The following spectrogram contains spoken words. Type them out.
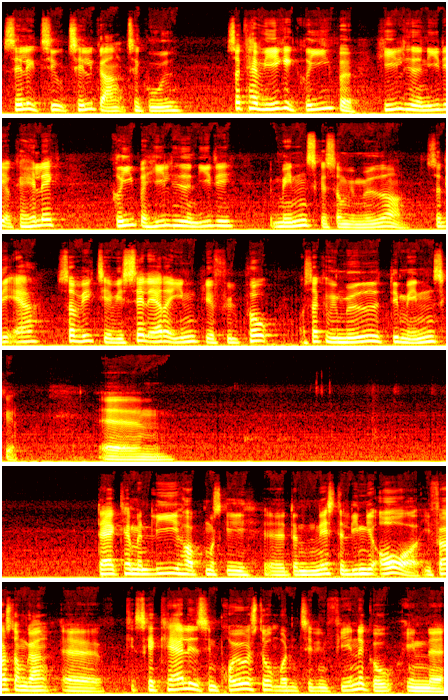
selektiv tilgang til Gud, så kan vi ikke gribe helheden i det, og kan heller ikke gribe helheden i det menneske, som vi møder. Så det er så vigtigt, at vi selv er derinde, bliver fyldt på, og så kan vi møde det menneske. Øhm. Der kan man lige hoppe måske øh, den næste linje over i første omgang, øh, skal kærlighed sin prøve stå, må den til din fjende gå. En øh,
